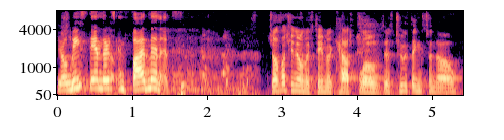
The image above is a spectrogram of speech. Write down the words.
Your lease standards in five minutes. Just let you know in the statement of cash flows, there's two things to know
